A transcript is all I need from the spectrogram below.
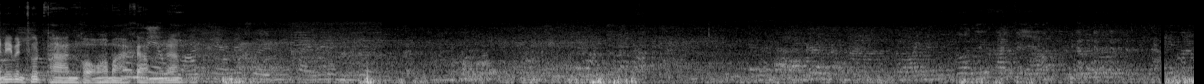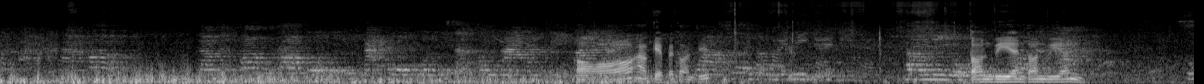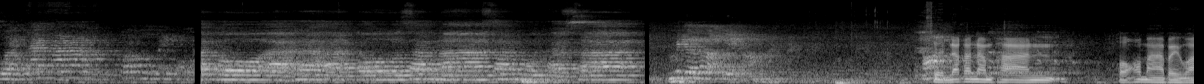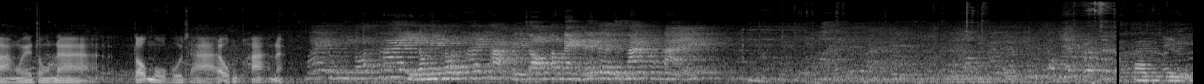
อันนี้เป็นชุดพานของขมากรรมนะเคยมีใครร่วมด้วยอ๋อเอาเก็บไปก่อนทิศตอนเวียนตอนเวียนไม่เดิน ก็นำพานของเข้ามาไปวางไว้ตรงหน้าโต๊ะหมู่บูชาองค์พระนะไม่เรามีรถให้เรามีรถให้ค่ะไปจองตำแหน่งได้เลยจะนั่งตรงไหน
